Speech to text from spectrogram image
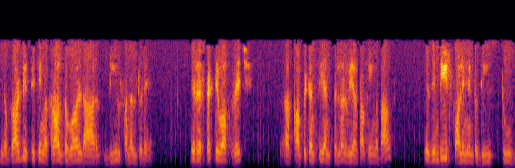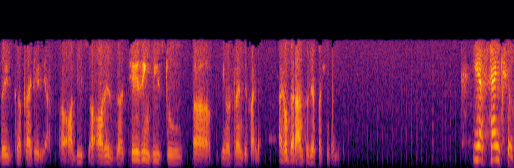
you know, broadly speaking, across the world are deal funnel today, irrespective of which uh, competency and pillar we are talking about, is indeed falling into these two big uh, criteria, uh, or these, or is uh, chasing these two, uh, you know, trends, if I may. I hope that answers your question. Yes, thank you.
